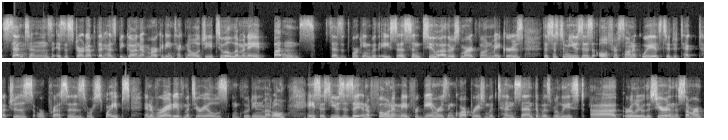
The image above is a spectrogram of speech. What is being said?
Sentons is a startup that has begun marketing technology to eliminate buttons says it's working with Asus and two other smartphone makers. The system uses ultrasonic waves to detect touches or presses or swipes in a variety of materials, including metal. Asus uses it in a phone it made for gamers in cooperation with Tencent that was released uh, earlier this year in the summer.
